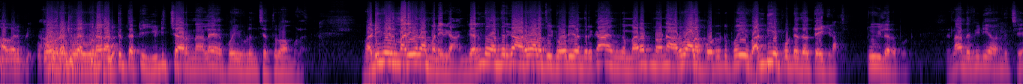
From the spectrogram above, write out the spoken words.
அவர் இப்படி அவரை ஒரு- தட்டு தட்டி இடிச்சாருனாலே போய் விழுந்து செத்துருவான் போல. வடிவேல் மாதிரியே தான் பண்ணியிருக்கான். அங்க இருந்து வந்திருக்கான் அருவாளை தூக்கிட்டு ஓடி வந்திருக்கான். இவங்க மிரட்டினோடனே அருவாளை போட்டுட்டு போய் வண்டியை போட்டு ஏதோ தேய்க்கிறான். டூ வீலரை போட்டு. இதெல்லாம் அந்த வீடியோ வந்துச்சு.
